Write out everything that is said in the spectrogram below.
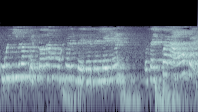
un libro que toda mujer debe de leer, o sea, es para hombres,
